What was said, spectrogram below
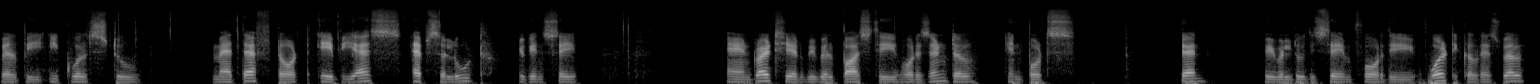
will be equals to mathf.abs absolute you can say. And right here we will pass the horizontal inputs. Then we will do the same for the vertical as well.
